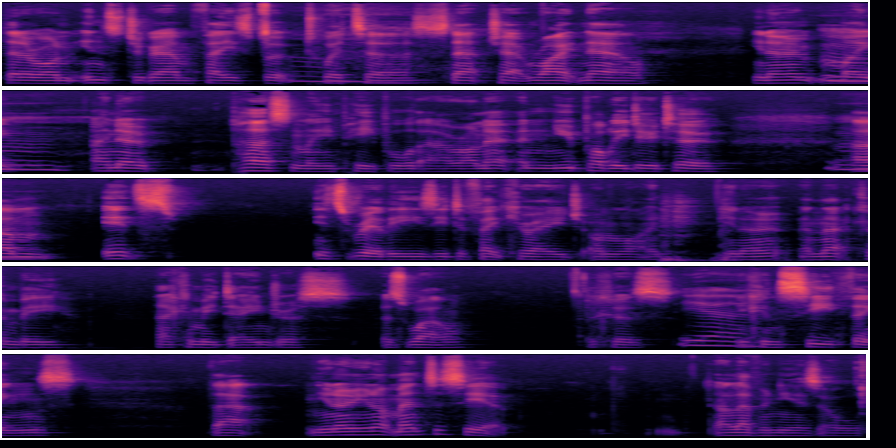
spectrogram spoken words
that are on Instagram, Facebook, Twitter, Ah. Snapchat right now. You know, my Hmm. I know personally people that are on it, and you probably do too. Hmm. Um, it's it's really easy to fake your age online, you know, and that can be that can be dangerous as well, because Yeah. you can see things that you know you're not meant to see at eleven years old.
